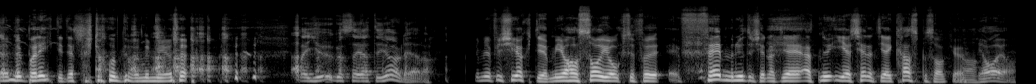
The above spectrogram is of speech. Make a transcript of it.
Nej, men på riktigt, jag förstår inte vad ni menar. Men ljug och säg att du gör det då. Men Jag försökte, men jag sa ju också för fem minuter sedan att, jag, att nu erkänner att jag är kass på saker. Ja. Ja, ja.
